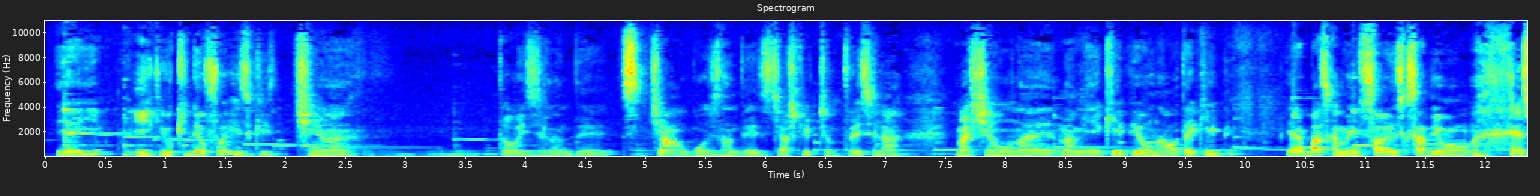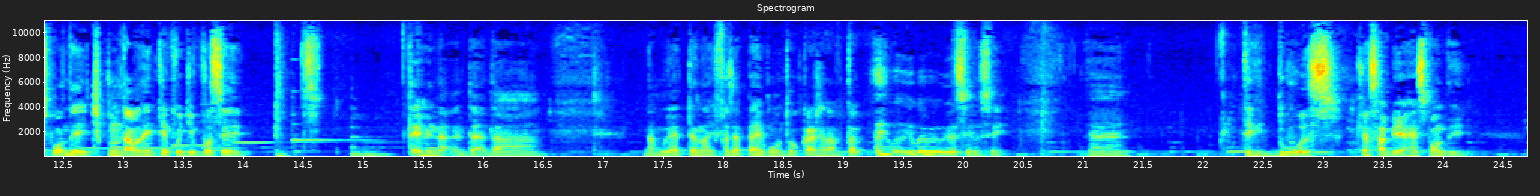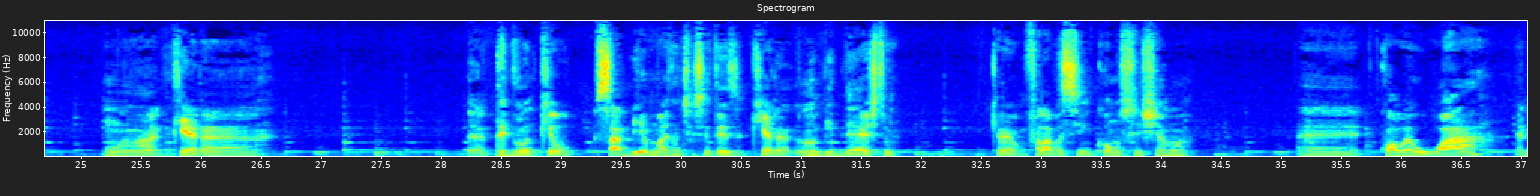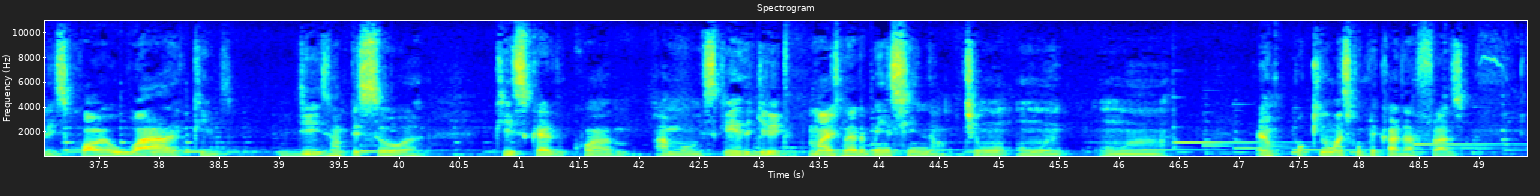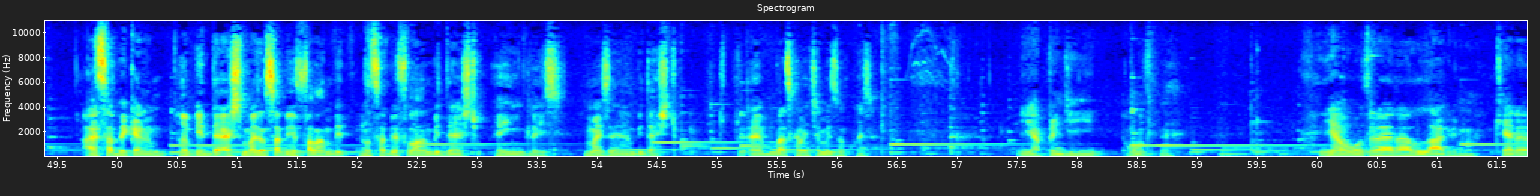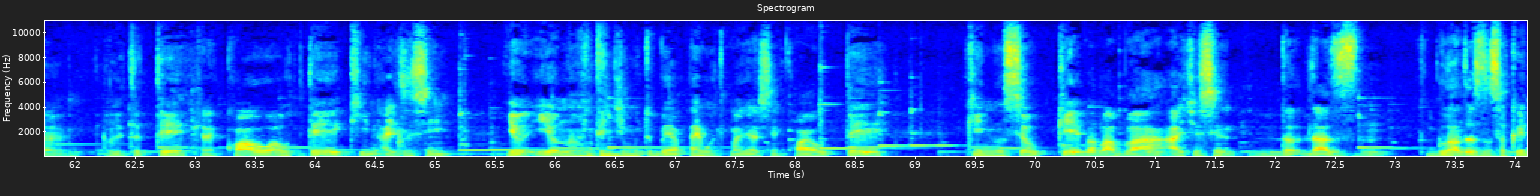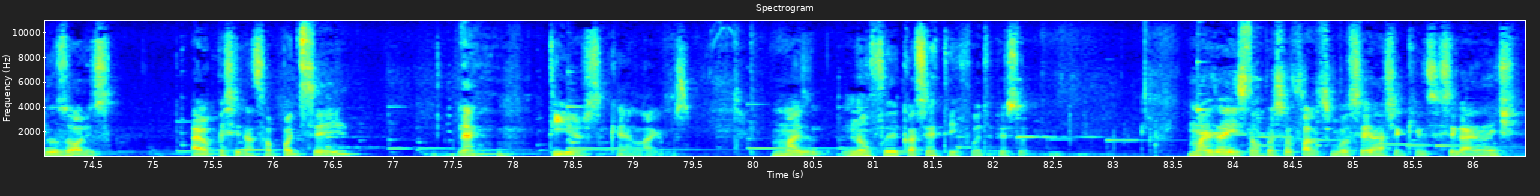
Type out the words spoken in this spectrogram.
E aí, e, e o que deu foi isso, que tinha dois irlandeses, tinha alguns irlandeses, acho que tinham três, sei lá, mas tinha um na, na minha equipe e um na outra equipe, e era basicamente só eles que sabiam responder. Tipo, não dava nem tempo de você terminar, da, da, da, mulher terminar de fazer a pergunta, o cara já tava. Eu, eu, eu, eu sei, eu sei. É, teve duas que eu sabia responder. Uma que era. É, teve uma que eu sabia, mas não tinha certeza, que era ambidestro, que era, falava assim, como se chama. É, qual é o A? Era isso, qual é o A que diz uma pessoa que escreve com a, a, mão esquerda e direita, mas não era bem assim não. Tinha um, uma, uma era um pouquinho mais complicada a frase. Aí eu sabia que era ambidestro, mas não sabia falar não sabia falar ambidestro em inglês, mas é ambidestro. É basicamente a mesma coisa. E aprendi ontem, né? E a outra era lágrima, que era a letra T, que era qual é o T que. Aí disse assim. E eu, e eu não entendi muito bem a pergunta, mas era assim, qual é o T que não sei o que, blá blá blá, aí tinha assim, das glândulas não sei o que nos olhos. Aí eu pensei, não, só pode ser, né, tears, que é lágrimas. Mas não foi o que eu acertei, foi outra pessoa. Mas é isso, então o professor fala, se você acha que você se garante,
